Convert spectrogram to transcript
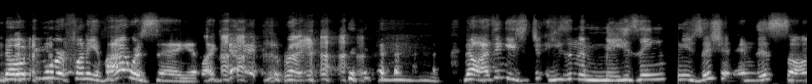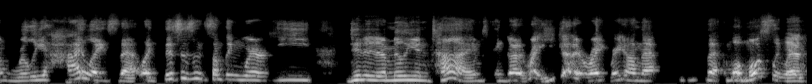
No, it'd be more funny if I was saying it. Like, hey. right. no, I think he's he's an amazing musician, and this song really highlights that. Like, this isn't something where he did it a million times and got it right. He got it right, right on that. That well, mostly right. Yeah.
